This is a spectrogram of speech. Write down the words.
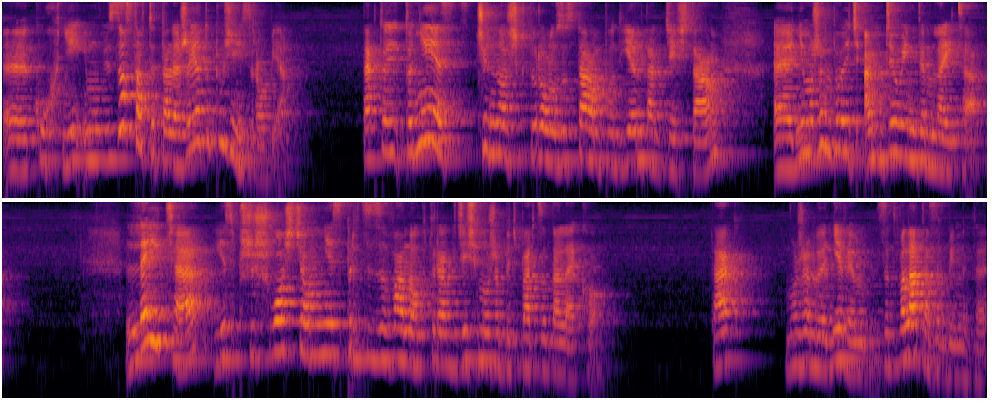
e, kuchni i mówię, zostaw te talerze, ja to później zrobię. Tak? To, to nie jest czynność, którą zostałam podjęta gdzieś tam. E, nie możemy powiedzieć I'm doing them later. Later jest przyszłością niesprecyzowaną, która gdzieś może być bardzo daleko. Tak? Możemy, nie wiem, za dwa lata zrobimy te,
